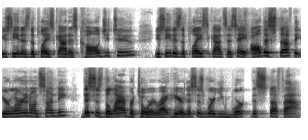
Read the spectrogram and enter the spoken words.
you see it as the place God has called you to. You see it as the place God says, hey, all this stuff that you're learning on Sunday, this is the laboratory right here. This is where you work this stuff out.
